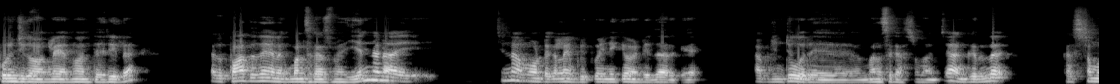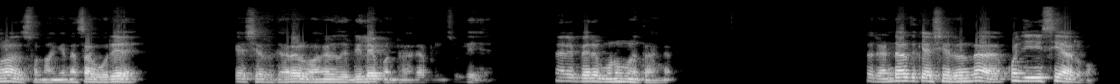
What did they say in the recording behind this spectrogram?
புரிஞ்சுக்குவாங்களே என்னன்னு தெரியல. அதை பார்த்ததே எனக்கு மனசு கஷ்டமாக என்னடா சின்ன அமௌண்ட்டுக்கெல்லாம் இப்படி போய் நிற்க வேண்டியதாக இருக்கு? அப்படின்ட்டு ஒரு மனசு கஷ்டமாக இருந்துச்சு. அங்கே இருந்த கஸ்டமரும் அதை சொன்னாங்க. என்ன சார் ஒரே கேஷியர் இருக்காரு அவர் வாங்குறது டிலே பண்ணுறாரு அப்படின்னு சொல்லி நிறைய பேர் முணுமுணுத்தாங்க. ரெண்டாவது கேஷியர் இருந்தால் கொஞ்சம் ஈஸியாக இருக்கும்.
